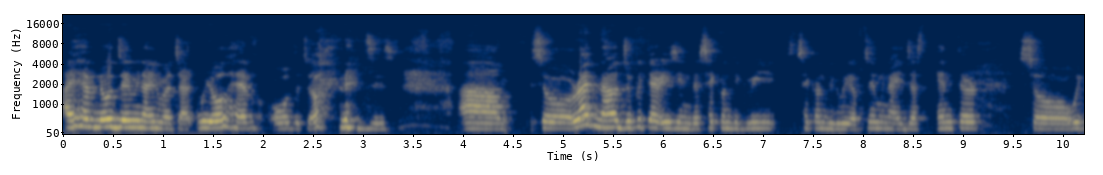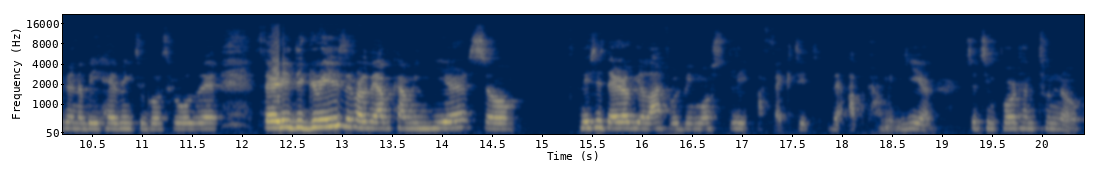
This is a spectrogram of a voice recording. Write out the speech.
I have no Gemini in my chart. We all have all the 12 energies. Um, so right now, Jupiter is in the second degree, second degree of Gemini, just entered so we're going to be having to go through all the 30 degrees for the upcoming year. So this is the area of your life will be mostly affected the upcoming year. So it's important to know.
